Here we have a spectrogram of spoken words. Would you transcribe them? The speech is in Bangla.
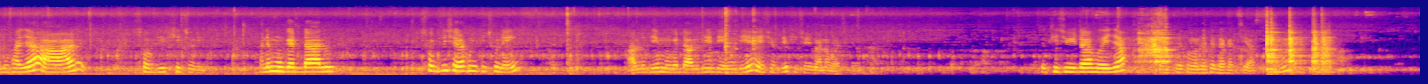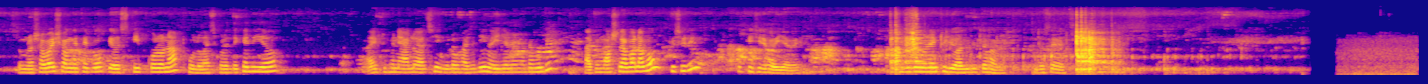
আলু ভাজা আর সবজি খিচুড়ি। মানে মুগের ডাল, সবজি সেরকম কিছু নেই। আলু দিয়ে, মুগের ডাল দিয়ে, ডিম দিয়ে এইসব দিয়ে খিচুড়ি বানাবো আজকে। তো খিচুড়িটা হয়ে যাক, তারপরে তোমাদেরকে দেখাচ্ছি আসতে হ্যাঁ? তোমরা সবাই সঙ্গে থেকো, কেউ স্কিপ করো না, ফুল ভাজ করে দেখে দিও। আর একটুখানি আলু আছে, এগুলো ভাজা দিয়ে হয়ে যাবে মোটামুটি। তারপর মশলা বানাবো, খিচুড়ি তো খিচুড়ি হয়ে যাবে। মনে একটু জল দিতে হবে। বসে গেছি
